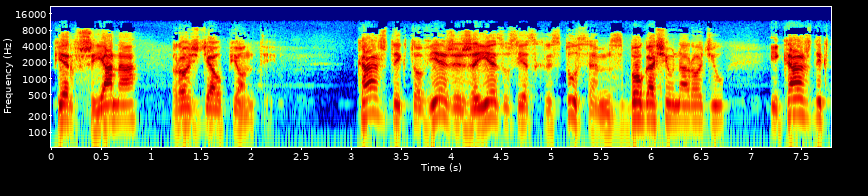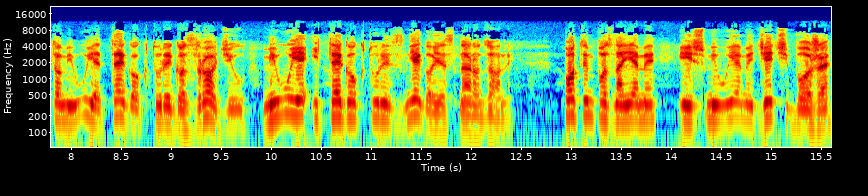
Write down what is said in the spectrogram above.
Pierwszy Jana, rozdział piąty. Każdy, kto wierzy, że Jezus jest Chrystusem, z Boga się narodził i każdy, kto miłuje tego, który go zrodził, miłuje i tego, który z niego jest narodzony. Po tym poznajemy, iż miłujemy dzieci Boże,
